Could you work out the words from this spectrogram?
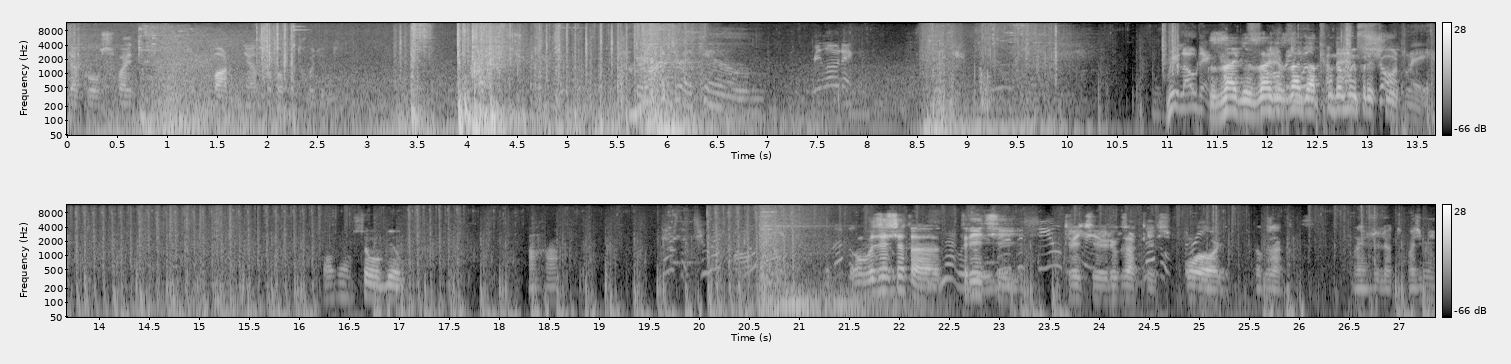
Для клоусфайт бар не особо подходит. Сзади, сзади, сзади, откуда мы пришли. Все, убил. Ага. Ну, Вот здесь это, третий, третий рюкзак есть. Ой, рюкзак. Бронежилет, возьми.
